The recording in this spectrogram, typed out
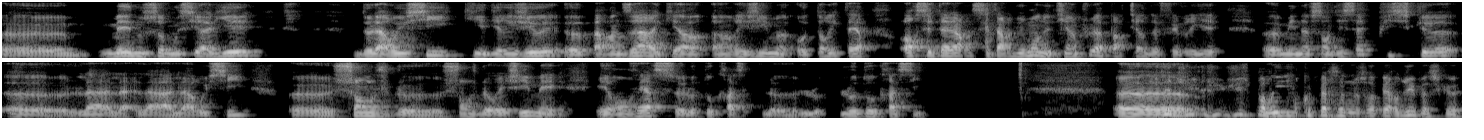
euh, mais nous sommes aussi alliés de la Russie qui est dirigée euh, par un tsar et qui a un régime autoritaire. Or, cet, argument ne tient plus à partir de février 1917 euh, puisque la, Russie change, de, régime et renverse l'autocratie. Euh, juste pour, que personne ne soit perdu, parce que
